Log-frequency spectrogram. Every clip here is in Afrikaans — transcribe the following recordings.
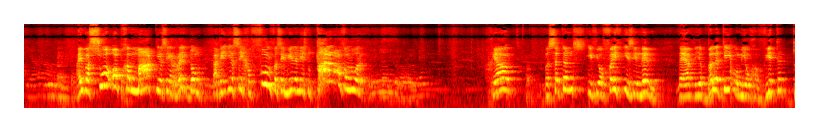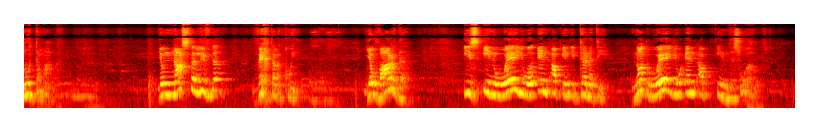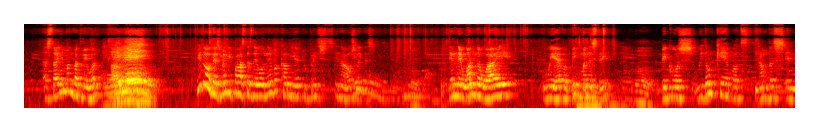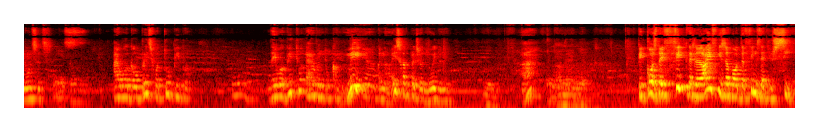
Hy was so opgemaak deur sy rykdom dat hy eers sy gevoel vir sy medemens totaal en al verloor het. Geld, besittings, if your faith is in them, they have the ability om jou gewete dood te maak. Jou naaste liefde weg te laat koei. Jou waarde is in where you will end up in eternity, not where you end up in this world. Is daar iemand wat my hoor? Amen. You know there's many pastors they will never come here to preach in a house like this. Then they wonder why we have a big ministry mm. because we don't care about numbers and nonsense. I will go preach for two people. They will be too arrogant to come. Me, ek nou, hy's gaan preach wat nooit doen. Huh? Because they think that life is about the things that you see.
